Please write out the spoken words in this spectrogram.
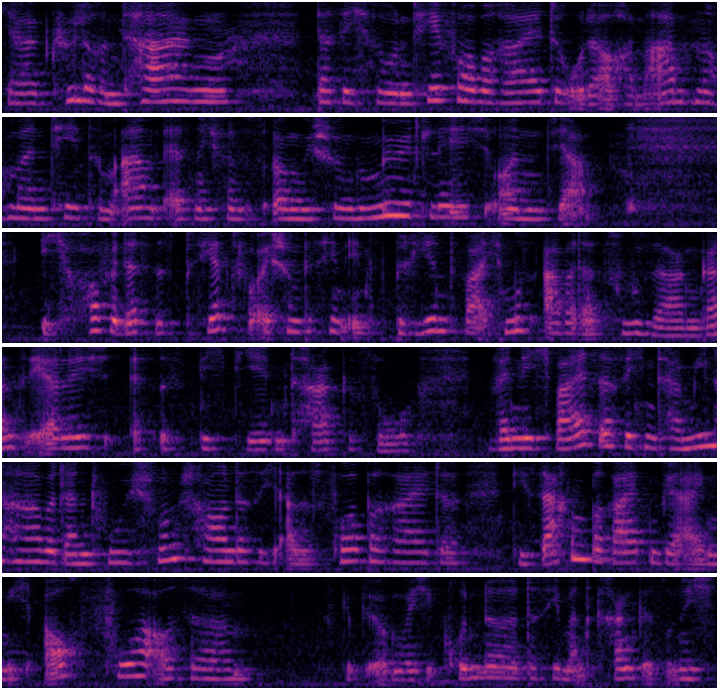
ja, kühleren Tagen, dass ich so einen Tee vorbereite oder auch am Abend nochmal einen Tee zum Abendessen. Ich finde es irgendwie schön gemütlich und ja... Ich hoffe, dass das bis jetzt für euch schon ein bisschen inspirierend war. Ich muss aber dazu sagen, ganz ehrlich, es ist nicht jeden Tag so. Wenn ich weiß, dass ich einen Termin habe, dann tue ich schon schauen, dass ich alles vorbereite. Die Sachen bereiten wir eigentlich auch vor, außer es gibt irgendwelche Gründe, dass jemand krank ist und nicht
